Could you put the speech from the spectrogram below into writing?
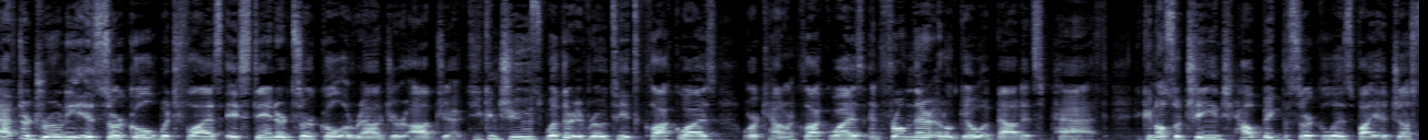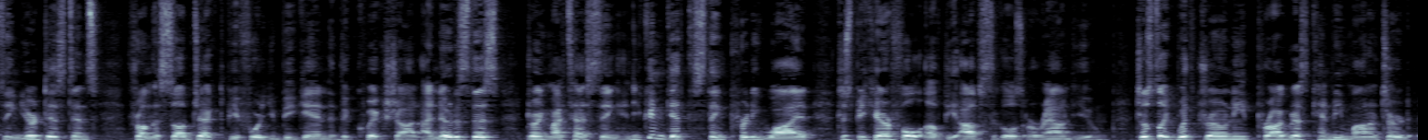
After Dronie is Circle, which flies a standard circle around your object. You can choose whether it rotates clockwise or counterclockwise, and from there it'll go about its path. You can also change how big the circle is by adjusting your distance from the subject before you begin the quick shot. I noticed this during my testing, and you can get this thing pretty wide, just be careful of the obstacles around you. Just like with Dronie, progress can be monitored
